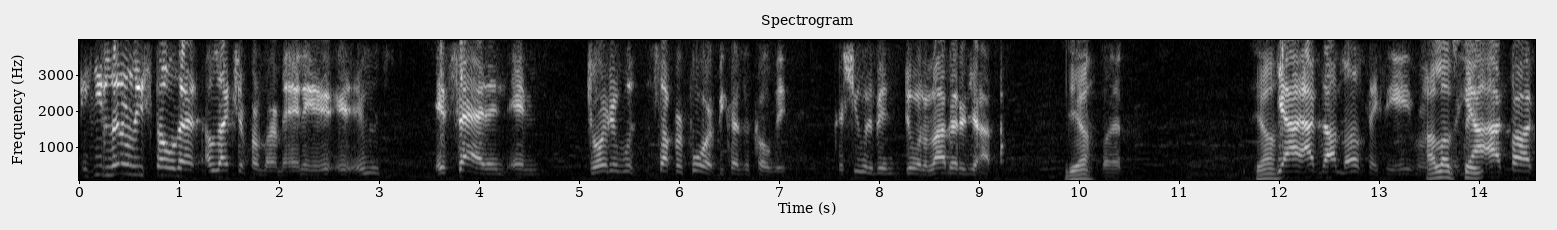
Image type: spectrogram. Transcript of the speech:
he literally stole that election from her, man. It, it, it was, it's sad, and and Georgia would suffer for it because of COVID, because she would have been doing a lot better job. yeah, But yeah, yeah, I, I love Stacey Abrams. I love But, Sta- Yeah, I thought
